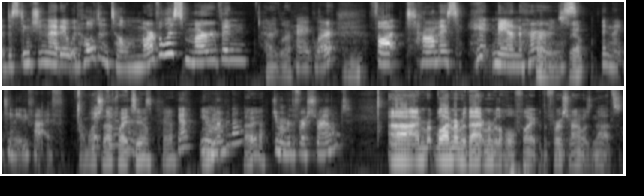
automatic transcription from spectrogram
a distinction that it would hold until Marvelous Marvin Hagler. Hagler fought Thomas Hitman Hearns Hearns, yep. in 1985. I watched Hitman that fight too. Yeah. Yeah, you remember that? Oh yeah. Do you remember the first round? Uh, I well, I remember that. I remember the whole fight, but the first round was nuts.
